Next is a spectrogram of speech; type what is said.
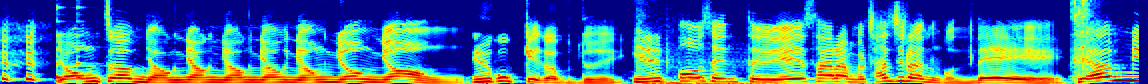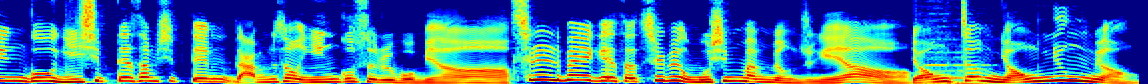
0.0000000 7개가 붙는 1%의 사람을 찾으라는 건데 대한민국 20대 30대 남성 인구수를 보면 700에서 750만 명 중에요. 0.06명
